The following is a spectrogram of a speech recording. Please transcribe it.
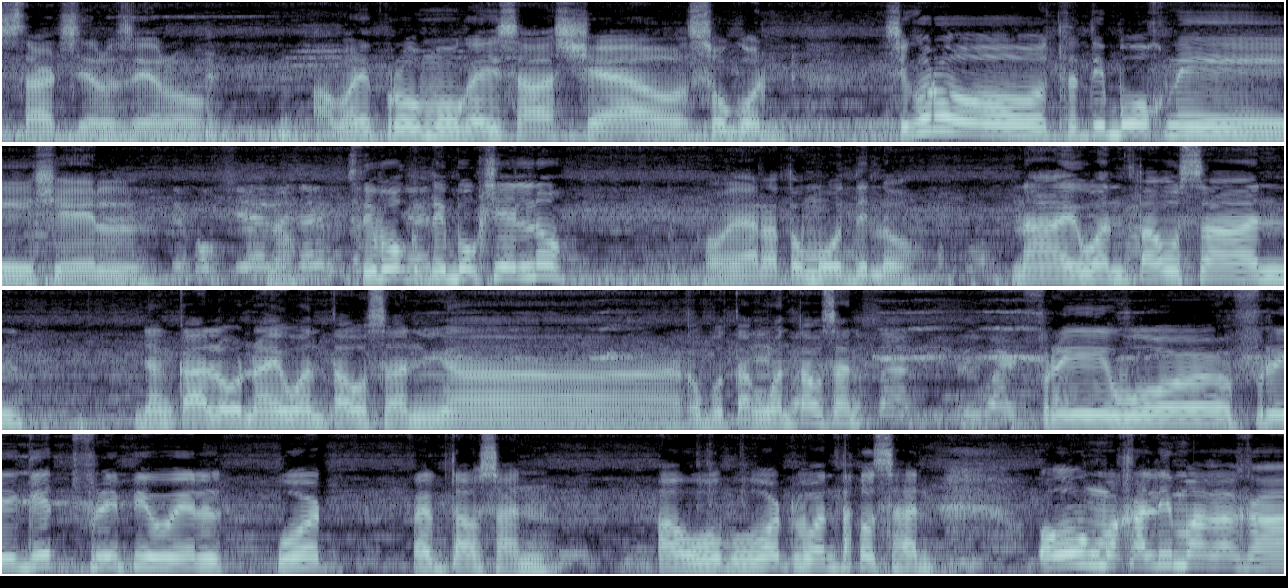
Start 00. Ah, may promo guys sa Shell. So good. Siguro tatibok ni Shell. Tibok siya No. sir. Tibok, tibok Shell no. O yara to model oh. Na ay 1,000 Diyang kalo na ay 1,000 nga kabutang 1,000 Reward. free war free git free fuel worth 5,000. Oh, worth 1,000. Oo, makalima ka ka.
